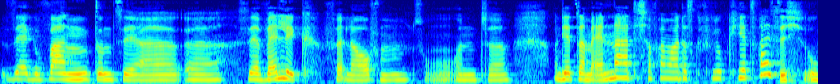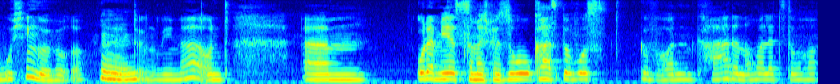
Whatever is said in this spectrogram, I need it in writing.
sehr gewankt und sehr, äh, sehr wellig verlaufen. So. Und, äh, und jetzt am Ende hatte ich auf einmal das Gefühl, okay, jetzt weiß ich, wo ich hingehöre. Halt irgendwie, ne? Und ähm, oder mir ist zum Beispiel so krass bewusst geworden, gerade nochmal letzte Woche,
